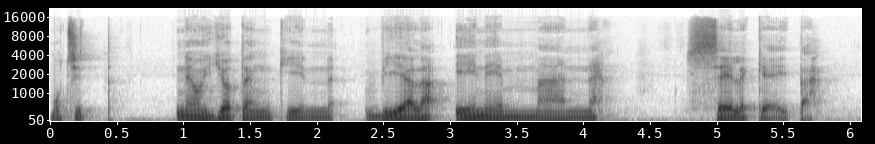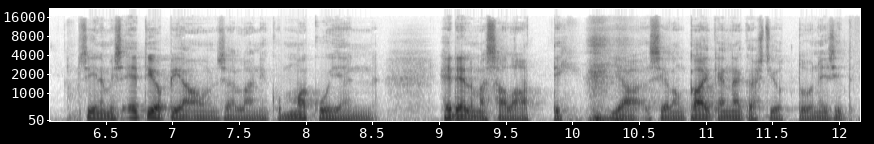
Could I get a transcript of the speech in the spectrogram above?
mutta sitten ne on jotenkin vielä enemmän selkeitä. Siinä missä Etiopia on sellainen niin kuin makujen hedelmäsalaatti ja siellä on kaiken näköistä juttua, niin sitten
